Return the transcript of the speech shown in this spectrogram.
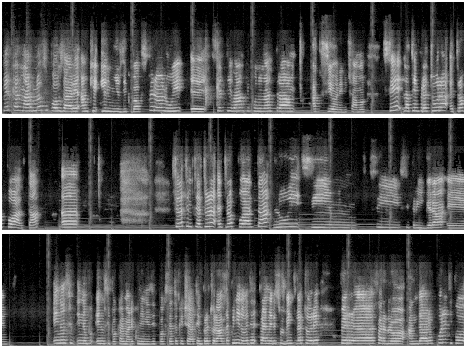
per calmarlo si può usare anche il Music Box, però lui eh, si attiva anche con un'altra azione, diciamo. Se la temperatura è troppo alta, uh, se la temperatura è troppo alta, lui si, si, si triggera e e non, si, e, non, e non, si, può calmare con il music box dato che c'è la temperatura alta, quindi dovete premere sul ventilatore per uh, farlo andare, oppure tipo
